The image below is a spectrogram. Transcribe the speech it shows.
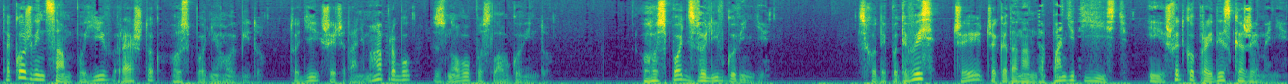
Також він сам поїв решток Господнього обіду. Тоді Шичатані Магапрабу знову послав Говінду. Господь звелів Говінді. Сходи подивись, чи Джагадананда Пандіт їсть, і швидко прийди скажи мені.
